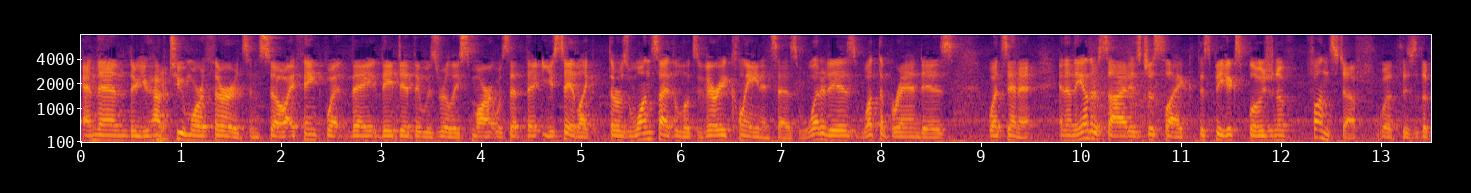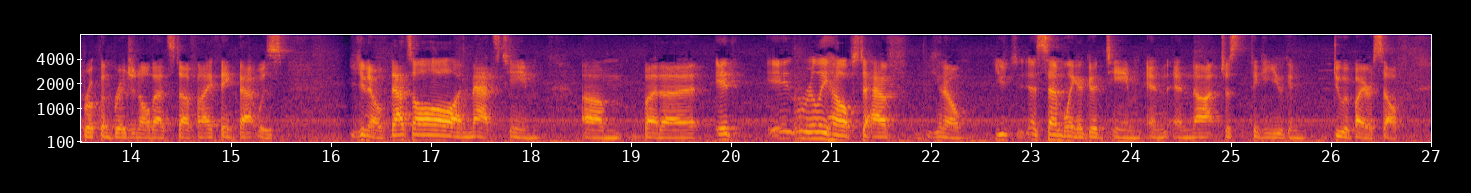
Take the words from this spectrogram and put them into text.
and then there you have two more thirds. And so I think what they, they did that was really smart was that they, you say like there's one side that looks very clean and says what it is, what the brand is, what's in it, and then the other side is just like this big explosion of fun stuff with this, the Brooklyn Bridge and all that stuff. And I think that was, you know, that's all on Matt's team. Um, but uh, it it really helps to have you know you assembling a good team and and not just thinking you can do it by yourself,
